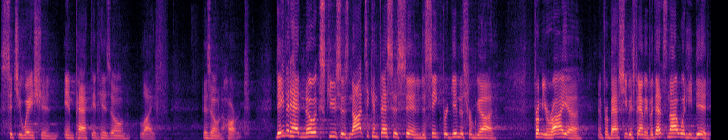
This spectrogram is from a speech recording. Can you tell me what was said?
situation impacted his own life, his own heart. David had no excuses not to confess his sin and to seek forgiveness from God, from Uriah and from Bathsheba's family, but that's not what he did.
